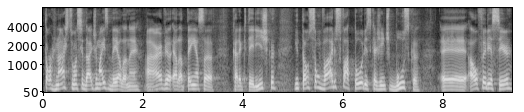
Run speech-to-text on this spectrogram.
tornar-se uma cidade mais bela, né? A árvore ela tem essa característica, então são vários fatores que a gente busca é, a oferecer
